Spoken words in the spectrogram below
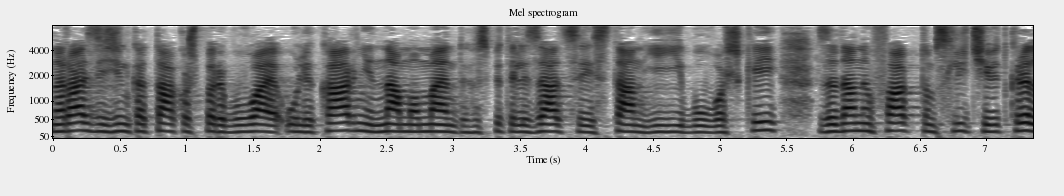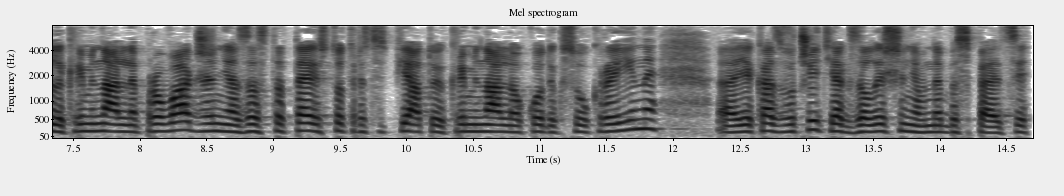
Наразі жінка також перебуває у лікарні. На момент госпіталізації стан її був важкий. За даним фактом, слідчі відкрили кримінальне провадження за статтею 135 Кримінального кодексу України, е, яка звучить як залишення в небезпеці.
